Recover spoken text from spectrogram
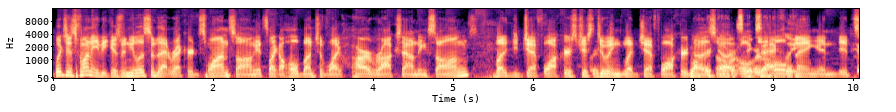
Which is funny because when you listen to that record, Swan Song, it's like a whole bunch of like hard rock sounding songs, but Jeff Walker's just doing what Jeff Walker Walker does, does, over, over the whole thing, and it's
